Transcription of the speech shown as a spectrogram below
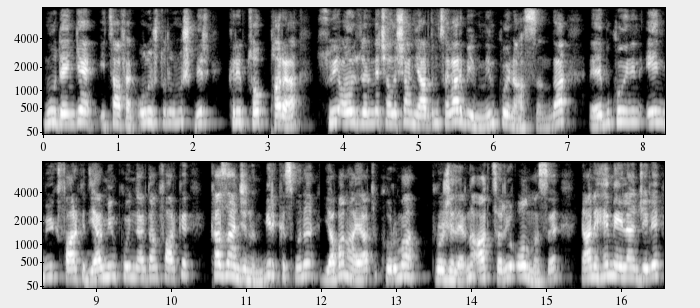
Mudeng'e ithafen oluşturulmuş bir kripto para. Sui ağı üzerinde çalışan yardımsever bir meme coin aslında. E, bu coin'in en büyük farkı diğer meme coin'lerden farkı kazancının bir kısmını yaban hayatı koruma projelerine aktarıyor olması. Yani hem eğlenceli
